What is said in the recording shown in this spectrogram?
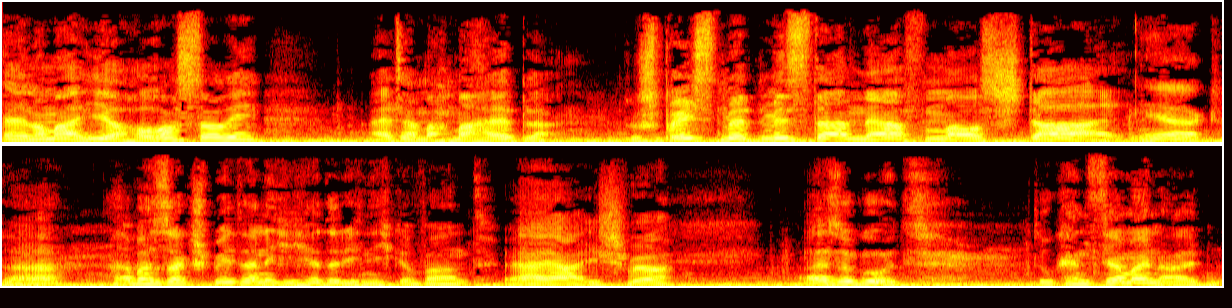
Äh, nochmal hier, Horrorstory? Alter, mach mal halblang. Du sprichst mit Mr. Nerven aus Stahl. Ja, klar. Aber sag später nicht, ich hätte dich nicht gewarnt. Ja, ja, ich schwör. Also gut, du kennst ja meinen Alten.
